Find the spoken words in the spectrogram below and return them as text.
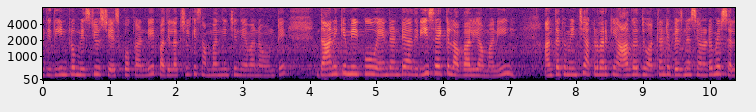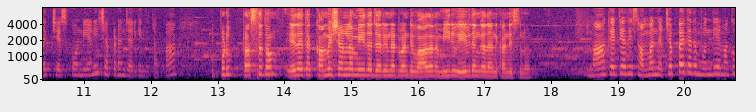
ఇది దీంట్లో మిస్యూజ్ చేసుకోకండి. పది లక్షలకి సంబంధించింది ఏమైనా ఉంటే దానికి మీకు ఏంటంటే అది రీసైకిల్ అవ్వాలి ఆ మనీ అంతకు మించి అక్కడి వరకు ఆగద్దు. అట్లాంటి బిజినెస్ ఏమంటే మీరు సెలెక్ట్ చేసుకోండి అని చెప్పడం జరిగింది తప్ప. ఇప్పుడు ప్రస్తుతం ఏదైతే కమిషన్ల మీద జరిగినటువంటి వాదన మీరు ఏ విధంగా దాన్ని ఖండిస్తున్నారు? మాకైతే అది సంబంధం. చెప్పాయి కదా ముందే మాకు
